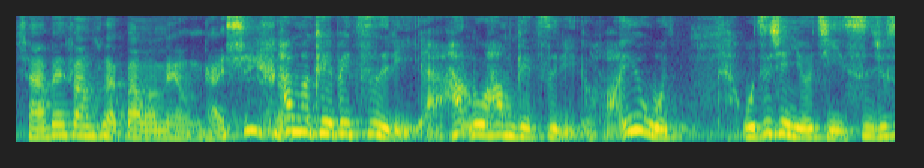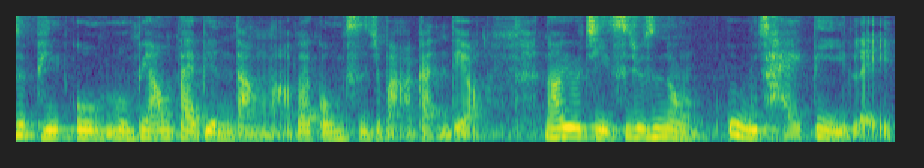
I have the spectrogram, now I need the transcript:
小孩被放出来，爸妈没有很开心。他们可以被自理啊。他如果他们可以自理的话，因为我我之前有几次就是平我我们平常带便当嘛，都在公司就把它干掉。然后有几次就是那种误踩地雷，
